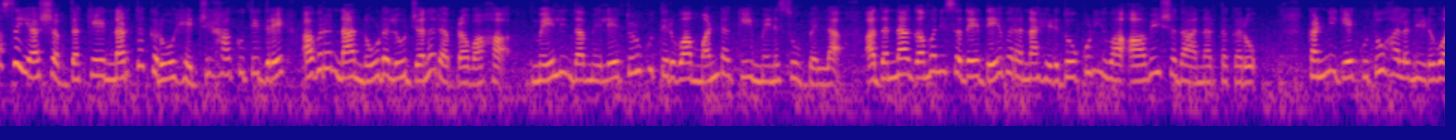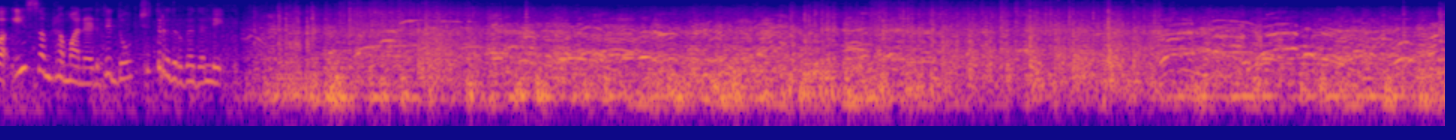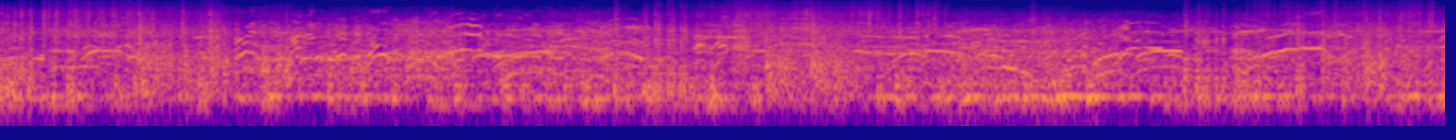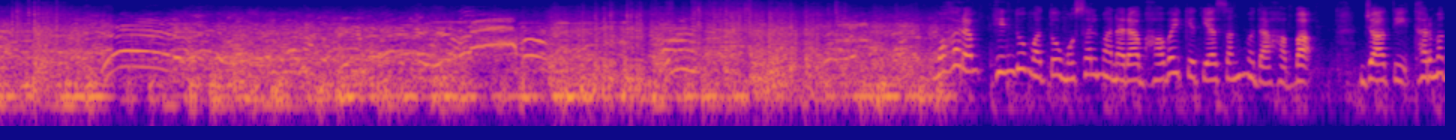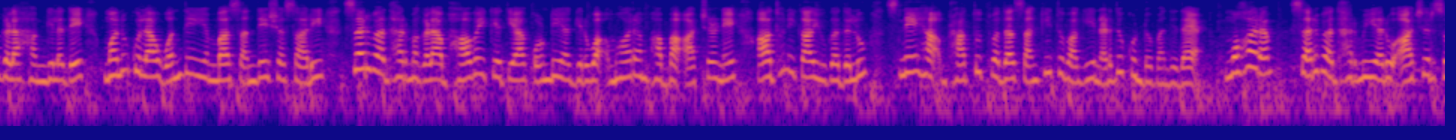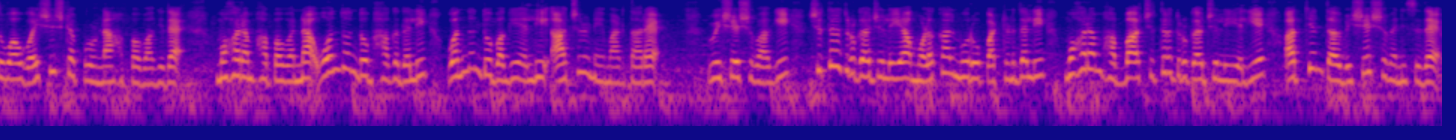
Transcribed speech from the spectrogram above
ಹಾಸ್ಯ ಶಬ್ದಕ್ಕೆ ನರ್ತಕರು ಹೆಜ್ಜೆ ಹಾಕುತ್ತಿದ್ರೆ ಅವರನ್ನ ನೋಡಲು ಜನರ ಪ್ರವಾಹ. ಮೇಲಿಂದ ಮೇಲೆ ತುರುಕುತ್ತಿರುವ ಮಂಡಕ್ಕಿ ಮೆಣಸು ಬೆಲ್ಲ. ಅದನ್ನ ಗಮನಿಸದೆ ದೇವರನ್ನ ಹಿಡಿದು ಕುಣಿಯುವ ಆವೇಶದ ನರ್ತಕರು. ಕಣ್ಣಿಗೆ ಕುತೂಹಲ ನೀಡುವ ಈ ಸಂಭ್ರಮ ನಡೆದಿದ್ದು ಚಿತ್ರದುರ್ಗದಲ್ಲಿ. ಮತ್ತು ಮುಸಲ್ಮಾನರ ಭಾವೈಕ್ಯತೆಯ ಸಂಗಮದ ಹಬ್ಬ. ಜಾತಿ, ಧರ್ಮಗಳ ಹಂಗಿಲ್ಲದೆ ಮನುಕುಲ ಒಂದೇ ಎಂಬ ಸಂದೇಶ ಸಾರಿ ಸರ್ವ ಧರ್ಮಗಳ ಭಾವೈಕ್ಯತೆಯ ಕೊಂಡಿಯಾಗಿರುವ ಮೊಹರಂ ಹಬ್ಬ ಆಚರಣೆ ಆಧುನಿಕ ಯುಗದಲ್ಲೂ ಸ್ನೇಹ, ಭ್ರಾತೃತ್ವದ ಸಂಕೇತವಾಗಿ ನಡೆದುಕೊಂಡು ಬಂದಿದೆ. ಮೊಹರಂ ಸರ್ವ ಧರ್ಮೀಯರು ಆಚರಿಸುವ ವೈಶಿಷ್ಟ್ಯಪೂರ್ಣ ಹಬ್ಬವಾಗಿದೆ. ಮೊಹರಂ ಹಬ್ಬವನ್ನ ಒಂದೊಂದು ಭಾಗದಲ್ಲಿ ಒಂದೊಂದು ಬಗೆಯಲ್ಲಿ ಆಚರಣೆ ಮಾಡ್ತಾರೆ. ವಿಶೇಷವಾಗಿ ಚಿತ್ರದುರ್ಗ ಜಿಲ್ಲೆಯ ಮೊಳಕಾಲ್ಮೂರು ಪಟ್ಟಣದಲ್ಲಿ ಮೊಹರಂ ಹಬ್ಬ ಚಿತ್ರದುರ್ಗ ಜಿಲ್ಲೆಯಲ್ಲಿಯೇ ಅತ್ಯಂತ ವಿಶೇಷವೆನಿಸಿದೆ.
